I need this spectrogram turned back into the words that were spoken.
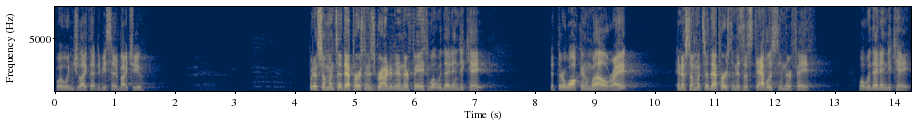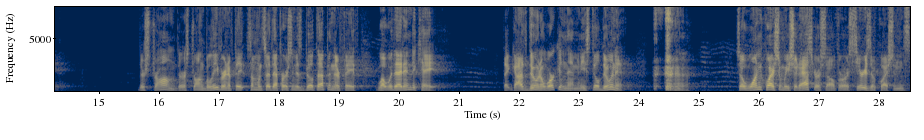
boy, wouldn't you like that to be said about you? But if someone said that person is grounded in their faith, what would that indicate? That they're walking well, right? And if someone said that person is established in their faith, what would that indicate? They're strong. They're a strong believer. And if they, someone said that person is built up in their faith, what would that indicate? That God's doing a work in them and He's still doing it. so, one question we should ask ourselves, or a series of questions,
